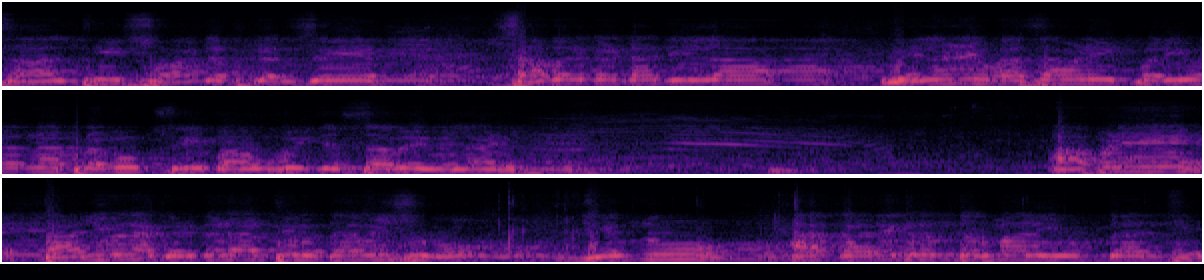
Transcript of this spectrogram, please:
સાલથી સ્વાગત કરશે સાબરકાંઠા જિલ્લા વેલાણી વાસાવણી પરિવારના પ્રમુખ શ્રી બાહુભાઈ જસ્સાભાઈ વેલાણી. આપણે તાલીઓના ગડગડાટથી વધાવીશું. જેમનું આ કાર્યક્રમ દરમિયાન યોગદાન છે.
